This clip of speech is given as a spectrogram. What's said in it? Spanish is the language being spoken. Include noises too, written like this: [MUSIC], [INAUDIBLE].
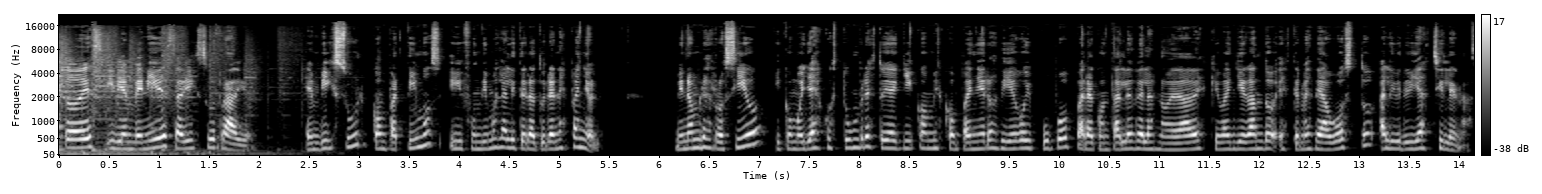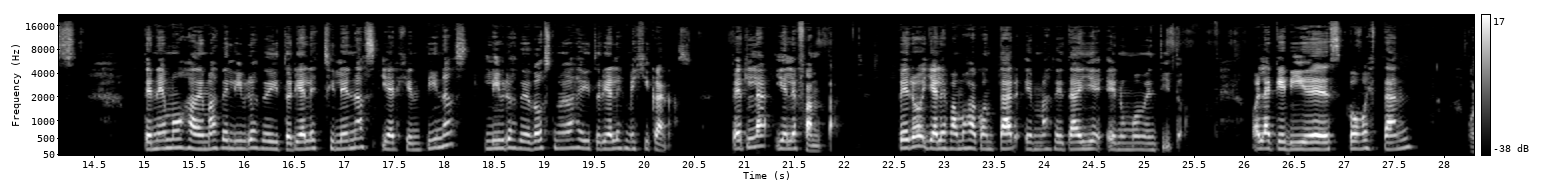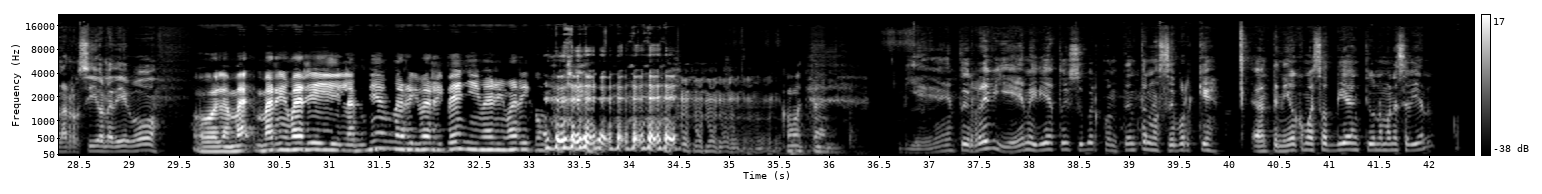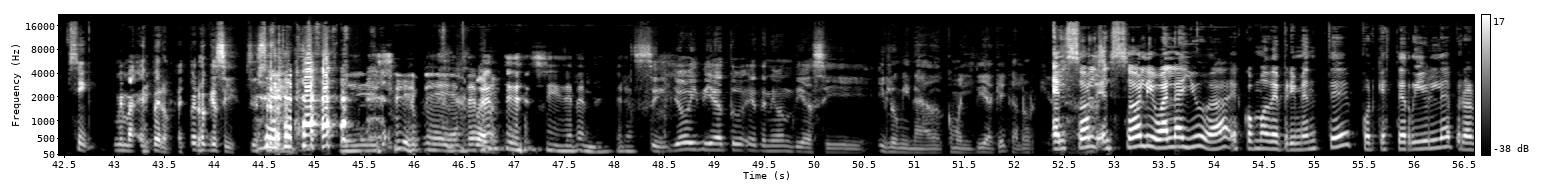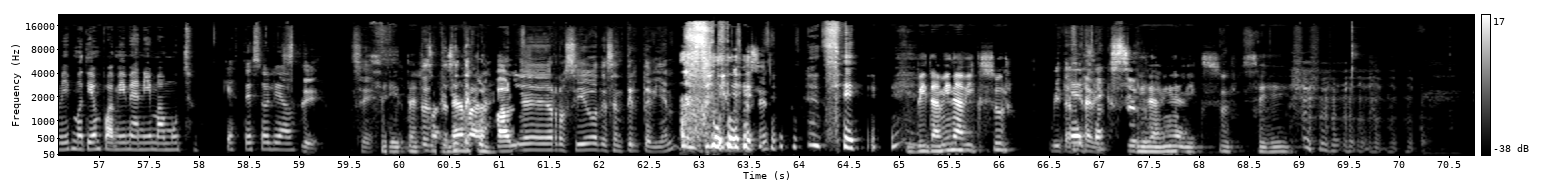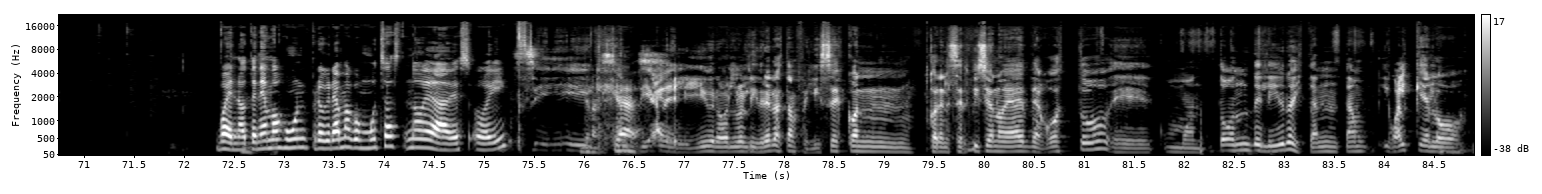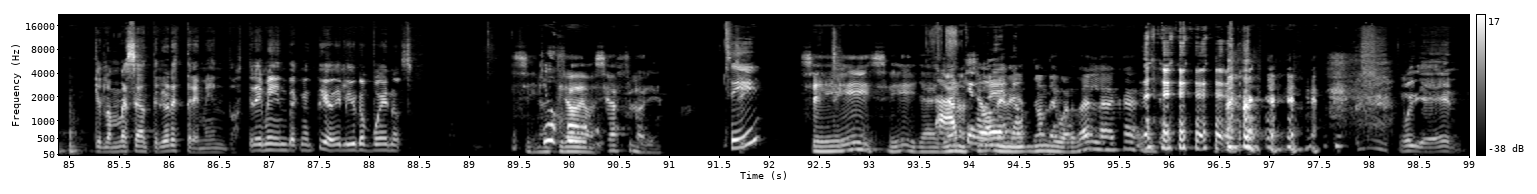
a todos y bienvenidos a Big Sur Radio. En Big Sur compartimos y difundimos la literatura en español. Mi nombre es Rocío y como ya es costumbre estoy aquí con mis compañeros Diego y Pupo para contarles de las novedades que van llegando este mes de agosto a librerías chilenas. Tenemos, además de libros de editoriales chilenas y argentinas, libros de dos nuevas editoriales mexicanas, Perla y Elefanta. Pero ya les vamos a contar en más detalle en un momentito. Hola querides, ¿cómo están? Hola Rocío, hola Diego. Hola, Mari, Mari, la mía, Mari, Mari Peñi, Mari, Mari, ¿cómo, ¿cómo están? [LAUGHS] Bien, estoy re bien, hoy día estoy súper contento, no sé por qué. ¿Han tenido como esos días en que uno amanece bien? Sí. espero, espero que sí, [LAUGHS] sinceramente. Sí, sí, eh, [LAUGHS] depende, sí, depende. Pero... Sí, yo hoy día he tenido un día así iluminado, como el día, qué calor que El sol, el sol igual ayuda, es como deprimente porque es terrible, pero al mismo tiempo a mí me anima mucho que esté soleado. Sí. Sí. Entonces, ¿te sientes culpable, Rocío, de sentirte bien? [LAUGHS] Sí. Vitamina Vixur. Vitamina Vixur. Vitamina Vixur, sí. [LAUGHS] Bueno, tenemos un programa con muchas novedades hoy. Sí, Gracias. cantidad de libros. Los libreros están felices con, el servicio de novedades de agosto. Eh, un montón de libros y están, tan igual que los, que los meses anteriores, tremendos. Tremenda cantidad de libros buenos. Sí, nos tirado demasiadas flores. ¿Sí? Sí, sí, ya, ah, no sé dónde, dónde, guardarla acá. [LAUGHS] Muy bien.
